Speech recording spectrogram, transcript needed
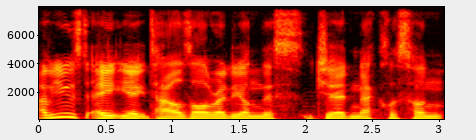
I've used 88 tiles already on this Jade Necklace hunt.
